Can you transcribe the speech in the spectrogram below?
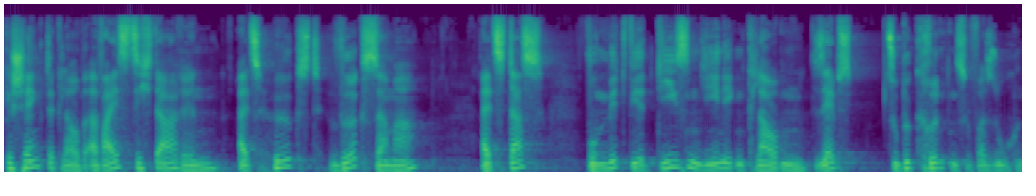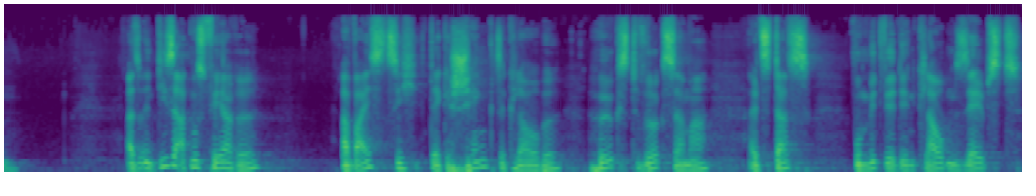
geschenkte Glaube erweist sich darin als höchst wirksamer als das, womit wir diesenjenigen Glauben selbst zu begründen zu versuchen. Also in dieser Atmosphäre erweist sich der geschenkte Glaube höchst wirksamer als das, womit wir den Glauben selbst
